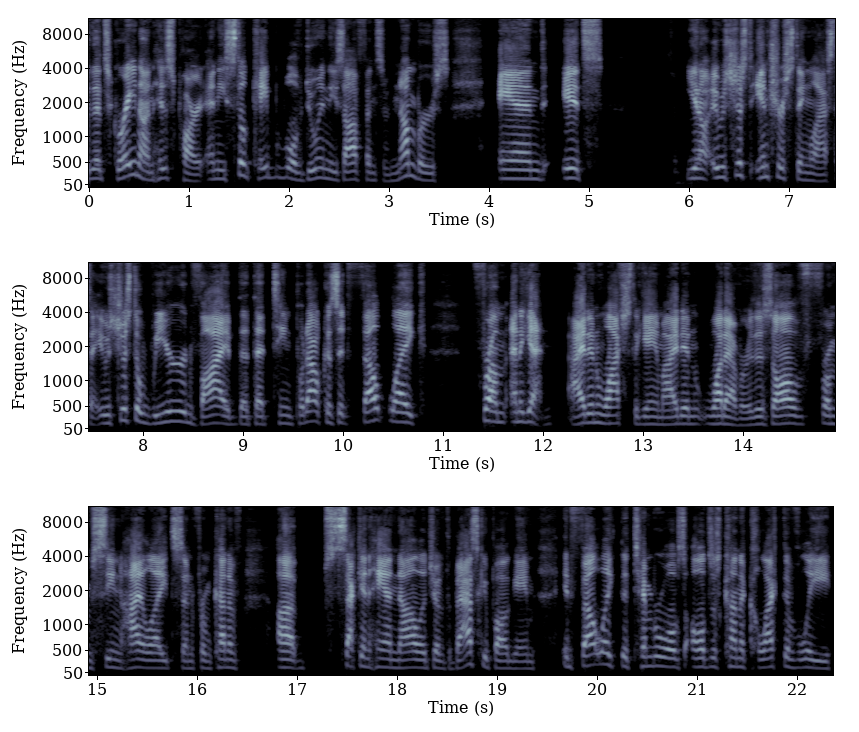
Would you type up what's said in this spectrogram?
that's great on his part and he's still capable of doing these offensive numbers and it's you know, it was just interesting last night. It was just a weird vibe that that team put out because it felt like from and again, I didn't watch the game. I didn't whatever. This is all from seeing highlights and from kind of uh secondhand knowledge of the basketball game. It felt like the Timberwolves all just kind of collectively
